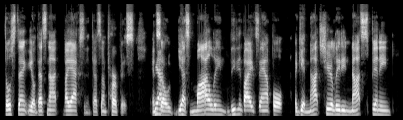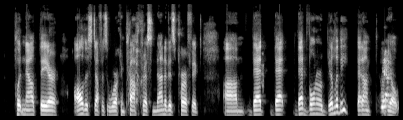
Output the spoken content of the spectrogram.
those things, you know, that's not by accident. That's on purpose. And yeah. so, yes, modeling, leading by example. Again, not cheerleading, not spinning, putting out there all this stuff is a work in progress none of it's perfect um, that that that vulnerability that on yeah. you know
